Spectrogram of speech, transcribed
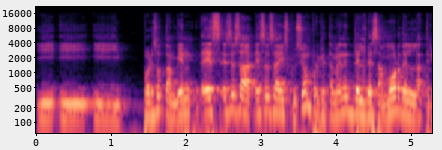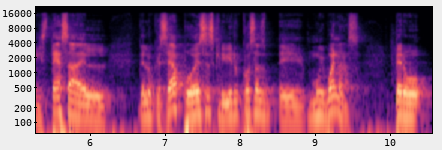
Y, y- y por eso también es, es esa, es esa discusión, porque también del desamor, de la tristeza, del, de lo que sea, puedes escribir cosas eh, muy buenas. Pero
